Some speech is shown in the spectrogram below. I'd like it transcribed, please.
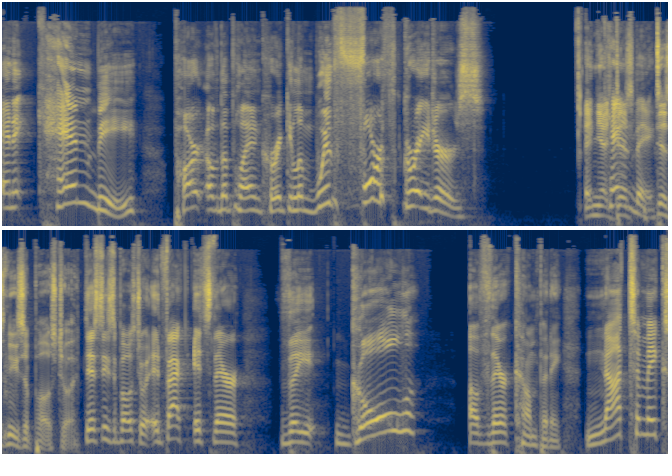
And it can be part of the planned curriculum with fourth graders. And yet Dis- Disney's opposed to it. Disney's opposed to it. In fact, it's their the goal of their company not to make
